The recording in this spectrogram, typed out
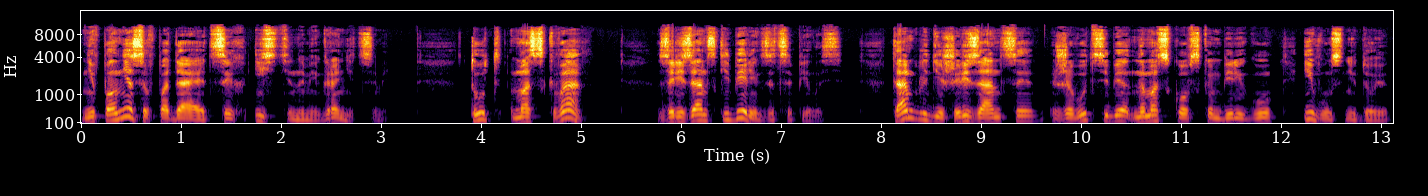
не вполне совпадает с их истинными границами. Тут Москва за Рязанский берег зацепилась. Там, глядишь, рязанцы живут себе на московском берегу и в ус не дуют.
